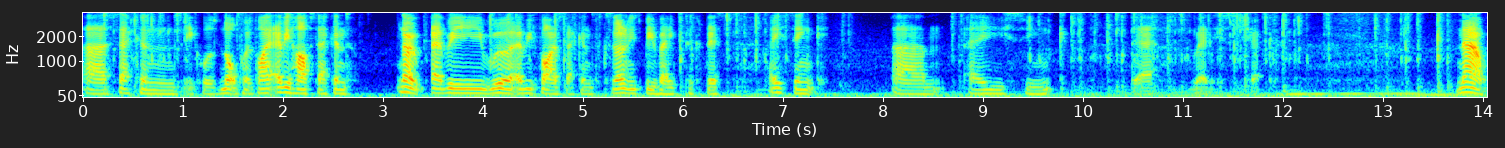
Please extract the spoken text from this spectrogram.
uh, seconds equals 0.5 every half second. No, every uh, every five seconds because I don't need to be vague with this. Async, um, async def redis check. Now,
